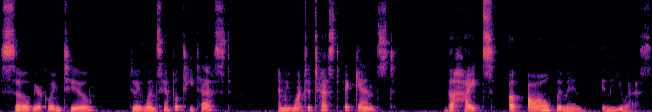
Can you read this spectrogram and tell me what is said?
So we're going to do a one sample t-test and we want to test against the heights of all women in the US.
